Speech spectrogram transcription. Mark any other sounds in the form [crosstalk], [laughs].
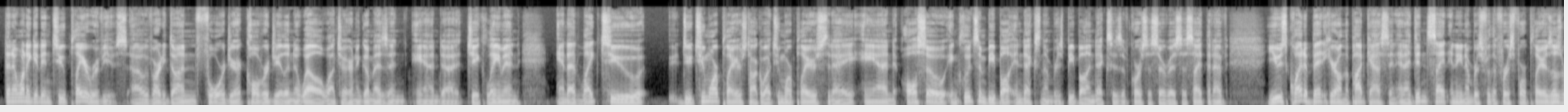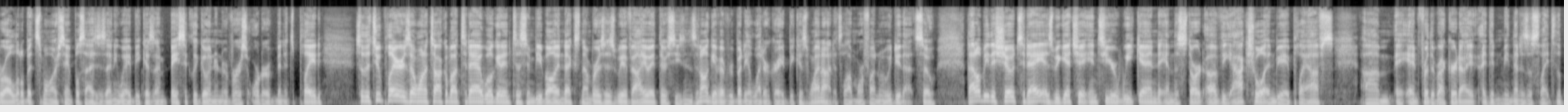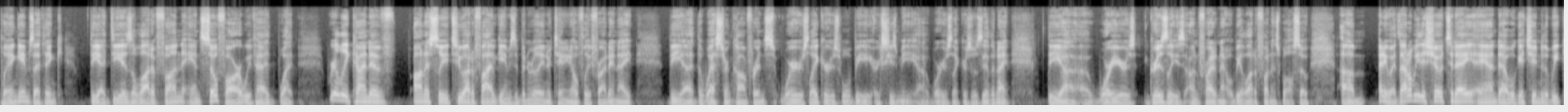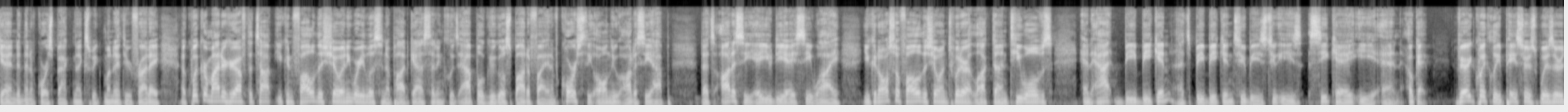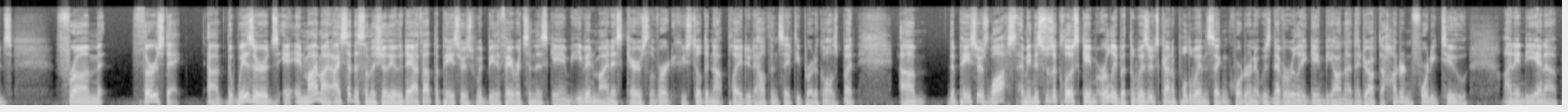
then I want to get into player reviews. Uh, we've already done four: Jarrett Culver, Jaylen Nowell, Juancho Hernangomez, and and uh, Jake Layman. And I'd like to do two more players, talk about two more players today, and also include some B-ball index numbers. B-ball index is, of course, a service, a site that I've used quite a bit here on the podcast, and, and I didn't cite any numbers for the first four players. Those were all a little bit smaller sample sizes anyway, because I'm basically going in reverse order of minutes played. So the two players I want to talk about today, I will get into some B-ball index numbers as we evaluate their seasons, and I'll give everybody a letter grade because why not? It's a lot more fun when we do that. So that'll be the show today as we get you into your weekend and the start of the actual NBA playoffs. Um, and for the record, I, I didn't mean that as a slight to the playing games. I think the idea is a lot of fun. And so far, we've had what really kind of honestly, two out of five games have been really entertaining. Hopefully, Friday night, the uh, the Western Conference Warriors Lakers will be, or excuse me, uh, Warriors Lakers was the other night. The uh, uh, Warriors Grizzlies on Friday night will be a lot of fun as well. So, um, anyway, that'll be the show today, and uh, we'll get you into the weekend, and then of course back next week, Monday through Friday. A quick reminder here off the top: you can follow the show anywhere you listen to podcasts. That includes Apple, Google, Spotify, and of course the all new Audacy app. That's Audacy A U D A C Y. You can also follow the show on Twitter at Locked On T Wolves and at B Beecken. That's B Beecken, two B's, two E's, C K E N. Okay, very quickly, Pacers Wizards from Thursday. Uh, the Wizards, in, in, my mind, I said this on the show the other day. I thought the Pacers would be the favorites in this game, even minus Caris LeVert, who still did not play due to health and safety protocols. But um, the Pacers lost. I mean, this was a close game early, but the Wizards kind of pulled away in the second quarter, and it was never really a game beyond that. They dropped 142 on Indiana,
